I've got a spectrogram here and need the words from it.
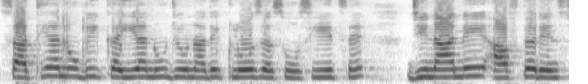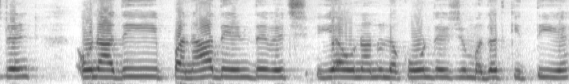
ਸਾਥੀਆਂ ਨੂੰ ਵੀ, ਕਈਆਂ ਨੂੰ ਜੋ ਉਹਨਾਂ ਦੇ ক্লোਜ਼ ਐਸੋਸੀਏਟਸ ਹੈ, ਜਿਨ੍ਹਾਂ ਨੇ ਆਫਟਰ ਇਨਸੀਡੈਂਟ ਉਹਨਾਂ ਦੀ ਪਨਾਹ ਦੇਣ ਦੇ ਵਿੱਚ ਜਾਂ ਉਹਨਾਂ ਨੂੰ ਲਕਾਉਣ ਦੇ ਵਿੱਚ ਮਦਦ ਕੀਤੀ ਹੈ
